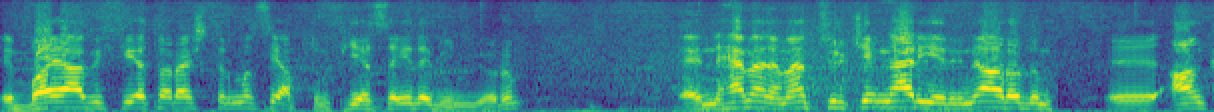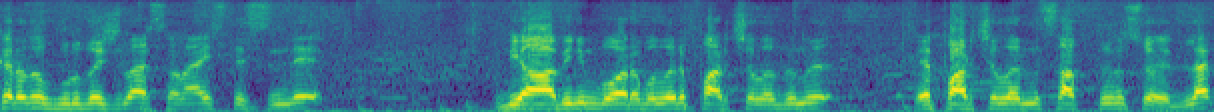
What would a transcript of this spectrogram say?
E, bayağı bir fiyat araştırması yaptım. Piyasayı da bilmiyorum. E, hemen hemen Türkiye'nin her yerini aradım. E, Ankara'da Hurdacılar Sanayi Sitesi'nde bir abinin bu arabaları parçaladığını ve parçalarını sattığını söylediler.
